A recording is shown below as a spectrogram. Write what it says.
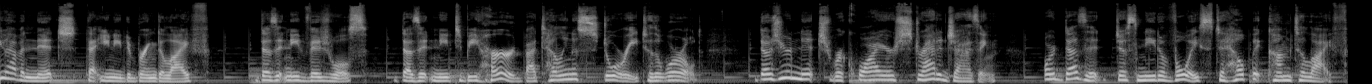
You have a niche that you need to bring to life? Does it need visuals? Does it need to be heard by telling a story to the world? Does your niche require strategizing? Or does it just need a voice to help it come to life?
